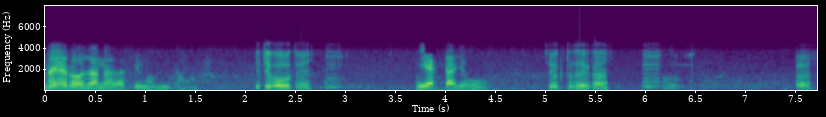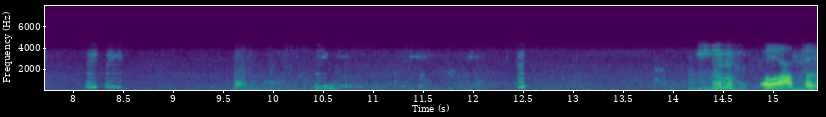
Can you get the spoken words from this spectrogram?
नाही रोजाना जाते मम्मी काम किती भाऊ तुम्ही? मी एकटाच आहे भाऊ. तू एकटंच आहे का. बरं. हॅलो. हो आपण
